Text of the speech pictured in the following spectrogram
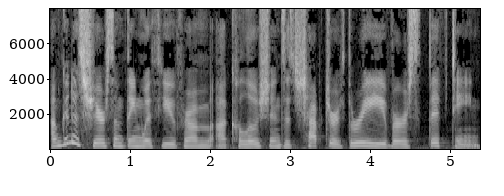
I'm going to share something with you from uh, Colossians. It's chapter 3, verse 15.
